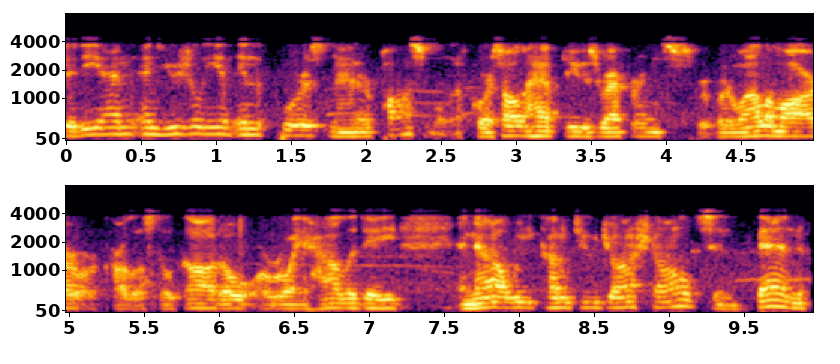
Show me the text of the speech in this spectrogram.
city and, and usually in, in, the poorest manner possible. And of course, all I have to do is reference Roberto Alomar or Carlos Delgado or Roy Halladay. And now we come to Josh Donaldson. Ben,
